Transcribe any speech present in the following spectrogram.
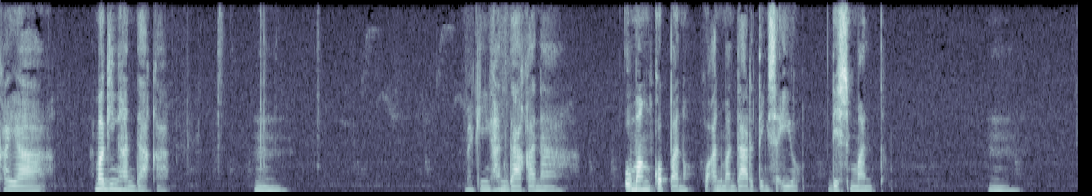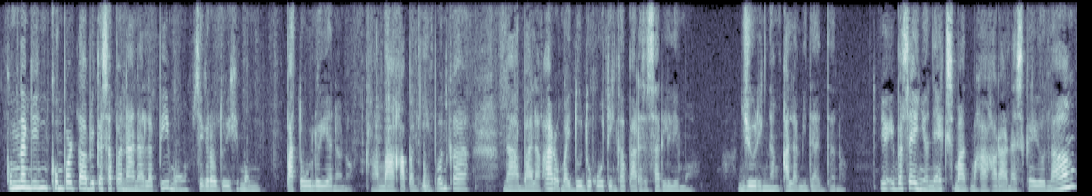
Kaya, maging handa ka. Hmm. Maging handa ka na umangkop ano, kung ano man darating sa iyo this month. Hmm. Kung naging komportable ka sa pananalapi mo, siguraduhin mong patuloy yan, ano, na makakapag-ipon ka, na balang araw may dudukutin ka para sa sarili mo during ng kalamidad. Ano. Yung iba sa inyo, next month, makakaranas kayo ng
